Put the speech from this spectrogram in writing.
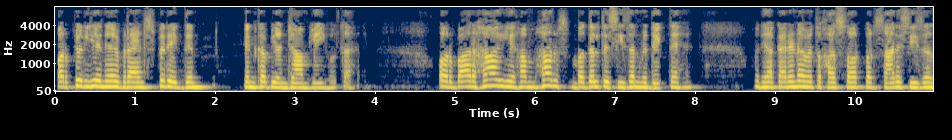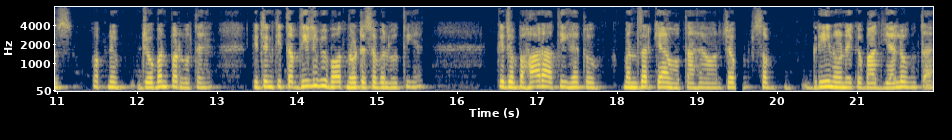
اور پھر یہ نئے برانڈس پھر ایک دن ان کا بھی انجام یہی ہوتا ہے۔ اور بارہا یہ ہم ہر بدلتے سیزن میں دیکھتے ہیں۔ اور یہاں کینیڈا میں تو خاص طور پر سارے سیزن اپنے جوبن پر ہوتے ہیں کہ جن کی تبدیلی بھی بہت نوٹسبل ہوتی ہے۔ کہ جب باہر آتی ہے تو منظر کیا ہوتا ہے اور جب سب گرین ہونے کے بعد یلو ہوتا ہے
